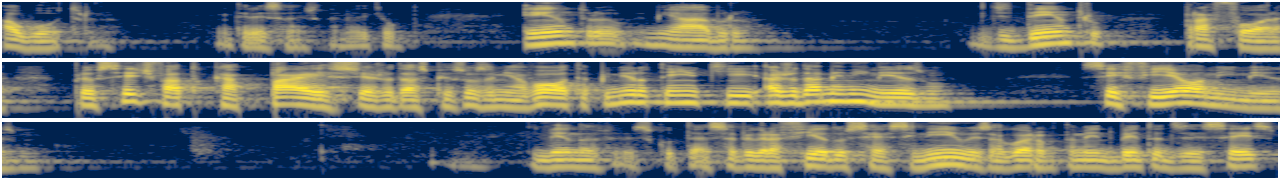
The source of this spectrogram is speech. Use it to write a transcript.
ao outro. Interessante, né? Que eu entro, eu me abro de dentro para fora. Para eu ser de fato capaz de ajudar as pessoas à minha volta, primeiro eu tenho que ajudar-me a mim mesmo, ser fiel a mim mesmo. Lendo, escutar essa biografia do C.S. Lewis, agora também do Bento XVI,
